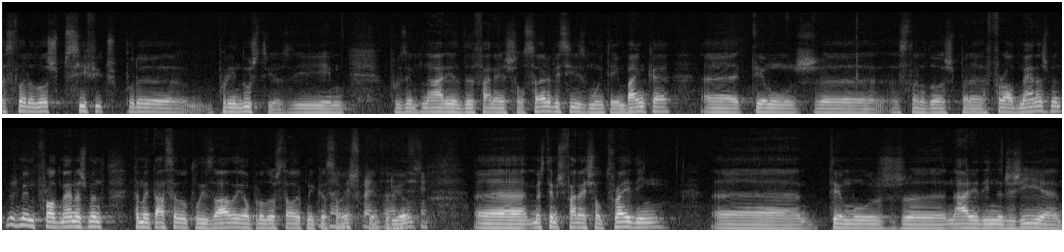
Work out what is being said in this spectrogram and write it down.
aceleradores específicos por, uh, por indústrias. E, por exemplo, na área de financial services, muito em banca, temos aceleradores para fraud management, mas mesmo fraud management também está a ser utilizado em operadores de telecomunicações, que é curioso. Mas temos financial trading, Uh, temos uh, na área de energia,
